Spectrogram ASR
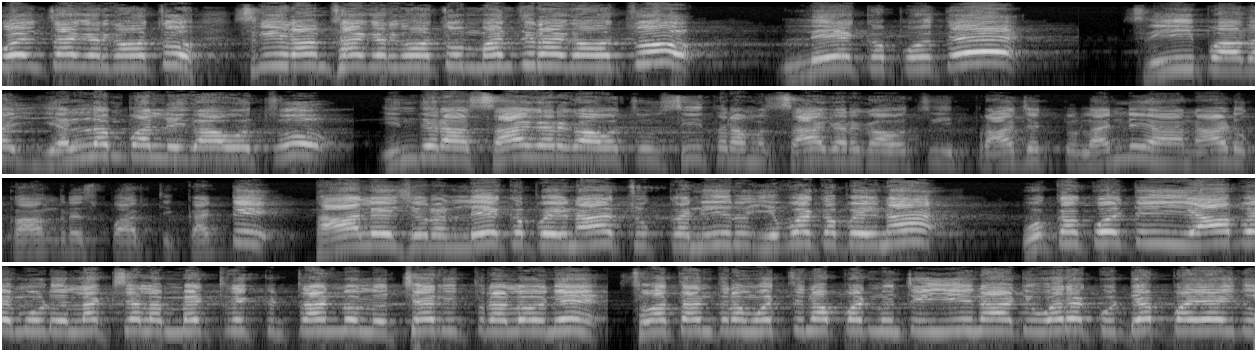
కోయిల్ సాగర్ కావచ్చు శ్రీరామ్ సాగర్ కావచ్చు మంజిరా కావచ్చు లేకపోతే శ్రీపాద ఎల్లంపల్లి కావచ్చు ఇందిరా సాగర్ కావచ్చు సీతారామ సాగర్ కావచ్చు ఈ ప్రాజెక్టులన్నీ ఆనాడు కాంగ్రెస్ పార్టీ కట్టి కాళేశ్వరం లేకపోయినా చుక్క నీరు ఇవ్వకపోయినా ఒక కోటి యాభై మూడు లక్షల మెట్రిక్ టన్నులు చరిత్రలోనే స్వతంత్రం వచ్చినప్పటి నుంచి ఈనాటి వరకు డెబ్బై ఐదు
